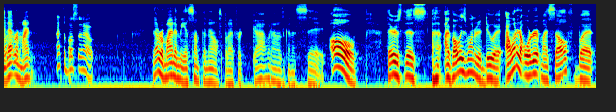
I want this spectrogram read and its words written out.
Yeah. that remind I have to bust it out. that reminded me of something else, but I forgot what I was gonna say. Oh, there's this. I've always wanted to do it. I wanted to order it myself, but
